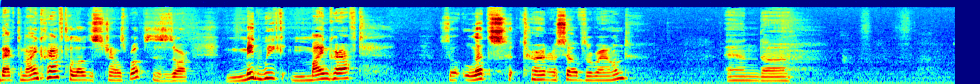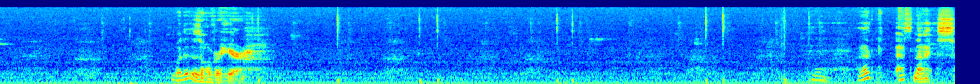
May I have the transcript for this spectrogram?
back to Minecraft. Hello, this is Charles Brobst. This is our midweek Minecraft. So let's turn ourselves around and uh, what is over here? Hmm, that that's nice.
